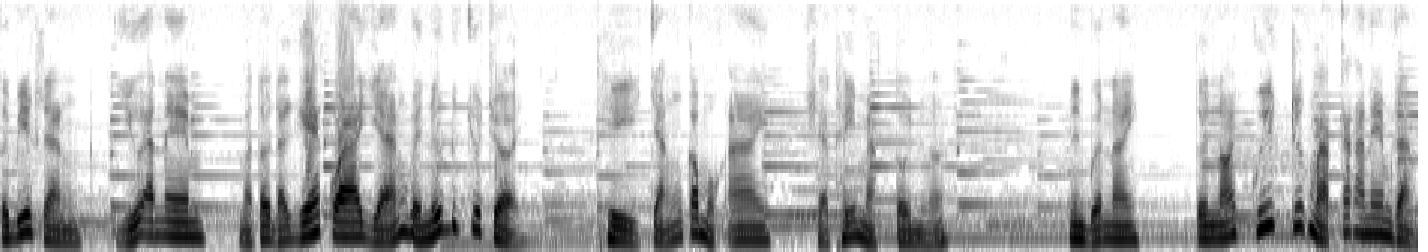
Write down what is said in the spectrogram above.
tôi biết rằng giữa anh em mà tôi đã ghé qua giảng về nước Đức Chúa Trời thì chẳng có một ai sẽ thấy mặt tôi nữa. Nên bữa nay tôi nói quyết trước mặt các anh em rằng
